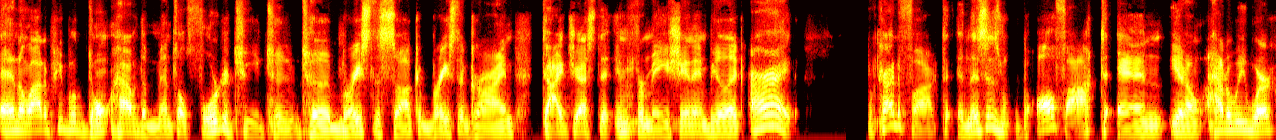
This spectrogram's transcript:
And a lot of people don't have the mental fortitude to to embrace the suck, embrace the grind, digest the information, and be like, all right, we're kind of fucked and this is all fucked and you know how do we work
